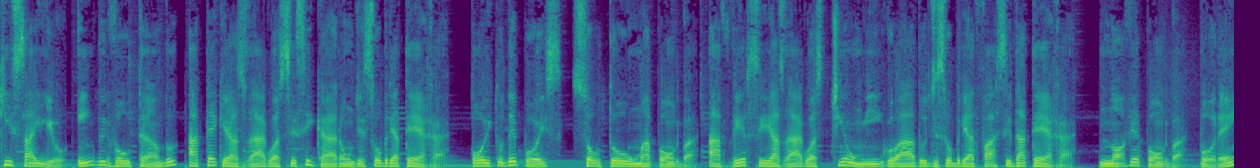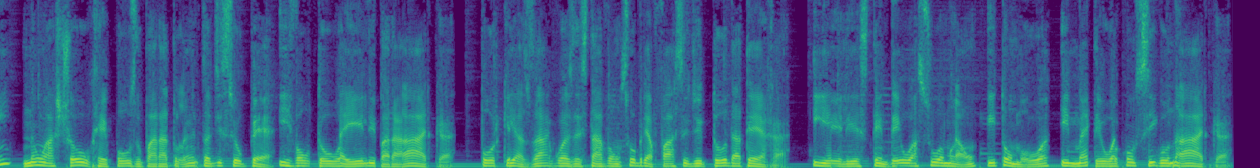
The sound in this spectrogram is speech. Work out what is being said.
que saiu, indo e voltando, até que as águas se secaram de sobre a terra. Oito depois, soltou uma pomba, a ver se as águas tinham minguado de sobre a face da terra. Nove a pomba, porém, não achou repouso para a planta de seu pé e voltou a ele para a arca, porque as águas estavam sobre a face de toda a terra. E ele estendeu a sua mão, e tomou-a, e meteu-a consigo na arca.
